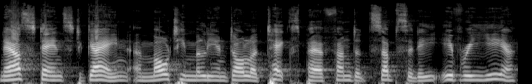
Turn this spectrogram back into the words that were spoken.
now stands to gain a multi million dollar taxpayer funded subsidy every year.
